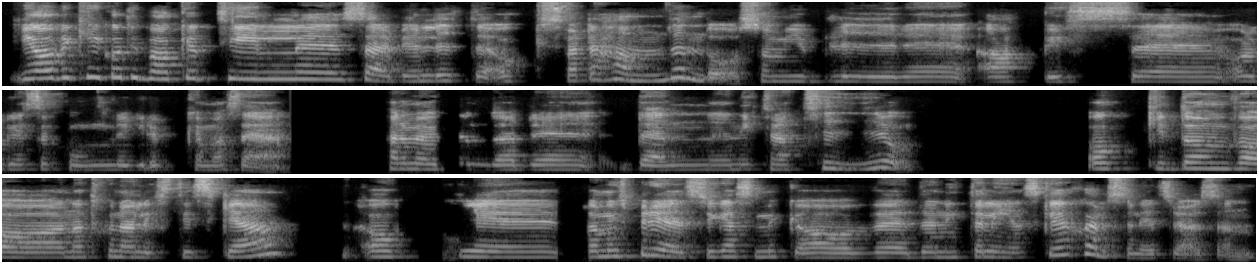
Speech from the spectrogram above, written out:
Ja, vi kan gå tillbaka till eh, Serbien lite och Svarta Handen då, som ju blir eh, APIs organisation eller grupp kan man säga. Han är med och grundade den 1910. Och de var nationalistiska och de inspirerades ju ganska mycket av den italienska självständighetsrörelsen.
